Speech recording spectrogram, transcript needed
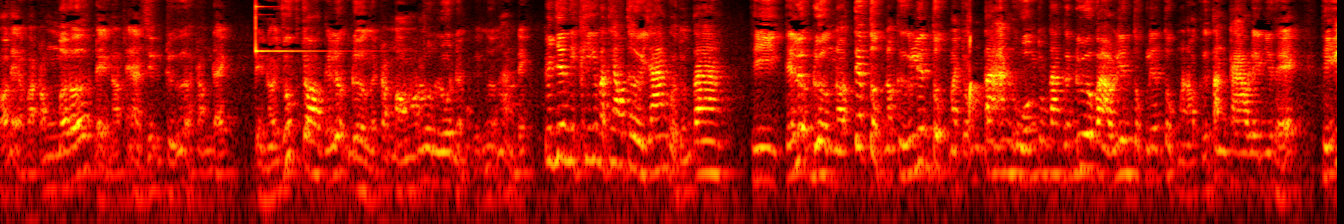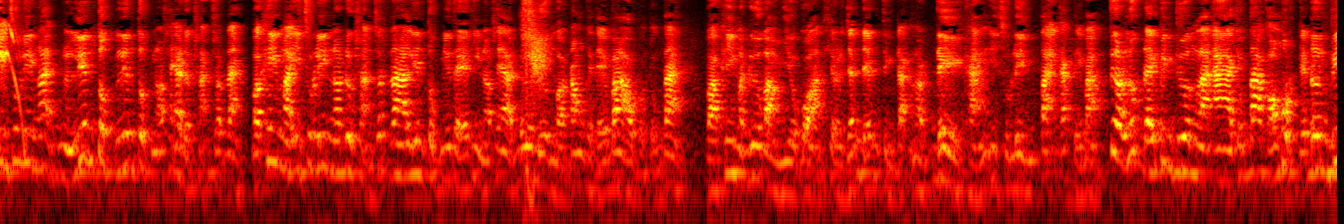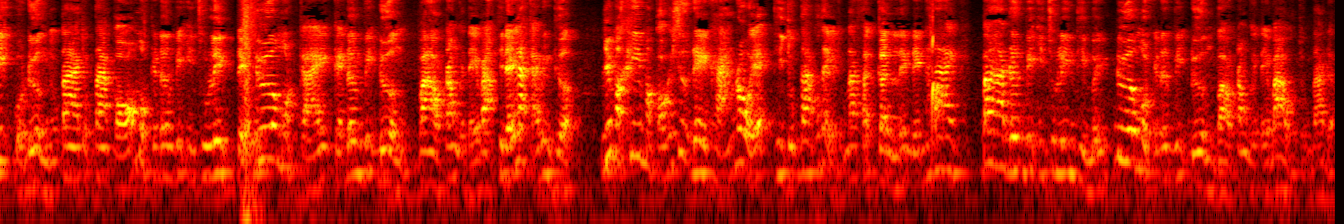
có thể vào trong mỡ để nó sẽ là dự trữ ở trong đấy, để nó giúp cho cái lượng đường ở trong máu nó luôn luôn ở một cái ngưỡng hạn định. Tuy nhiên thì khi mà theo thời gian của chúng ta thì cái lượng đường nó tiếp tục, nó cứ liên tục mà chúng ta ăn uống, chúng ta cứ đưa vào liên tục liên tục mà nó cứ tăng cao lên như thế. Thì insulin lại liên tục liên tục nó sẽ được sản xuất ra. Và khi mà insulin nó được sản xuất ra liên tục như thế thì nó sẽ là đưa đường vào trong cái tế bào của chúng ta. Và khi mà đưa vào nhiều quá thì nó dẫn đến tình trạng là đề kháng insulin tại các tế bào. Tức là lúc đấy bình thường là à chúng ta có một cái đơn vị của đường, chúng ta chúng ta có một cái đơn vị insulin để đưa một cái cái đơn vị đường vào trong cái tế bào. Thì đấy là cái bình thường nhưng mà khi mà có cái sự đề kháng rồi ấy thì chúng ta có thể chúng ta phải cần lên đến hai ba đơn vị insulin thì mới đưa một cái đơn vị đường vào trong cái tế bào của chúng ta được.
